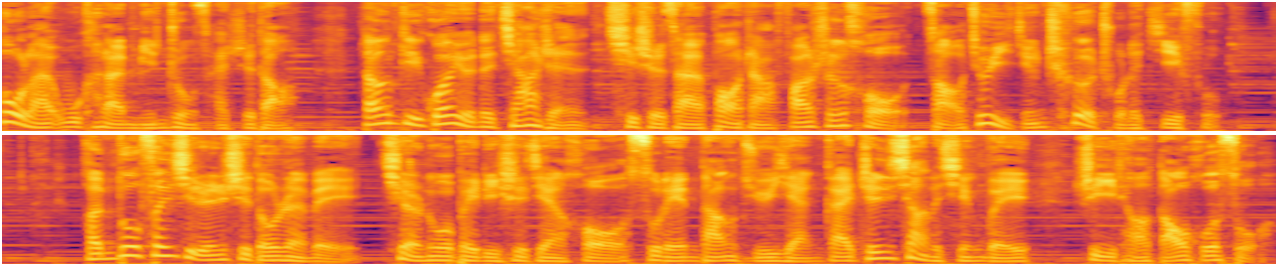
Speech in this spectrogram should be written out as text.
后来乌克兰民众才知道，当地官员的家人其实在爆炸发生后早就已经撤出了基辅。很多分析人士都认为，切尔诺贝利事件后，苏联当局掩盖真相的行为是一条导火索，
